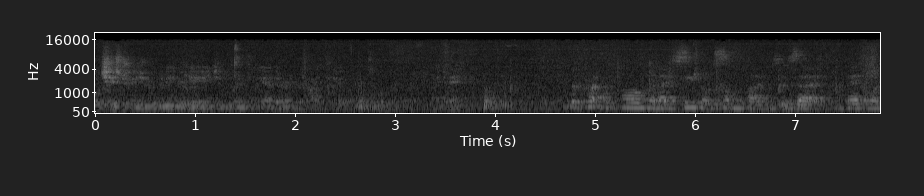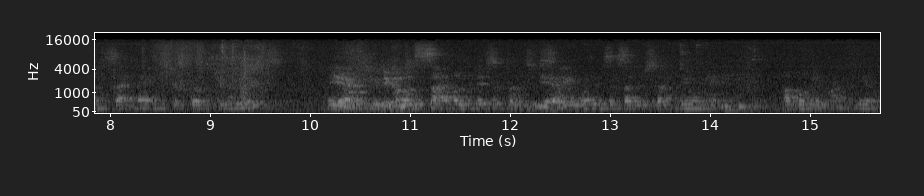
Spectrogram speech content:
which histories you're going to engage and bring together and tie together, and so forth, I think. Problem that I see though sometimes is that then once that manuscript goes to readers, they Yeah, go it to becomes- those siloed disciplines who Yeah. say, what is this other stuff doing in mm-hmm. a book in my field?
